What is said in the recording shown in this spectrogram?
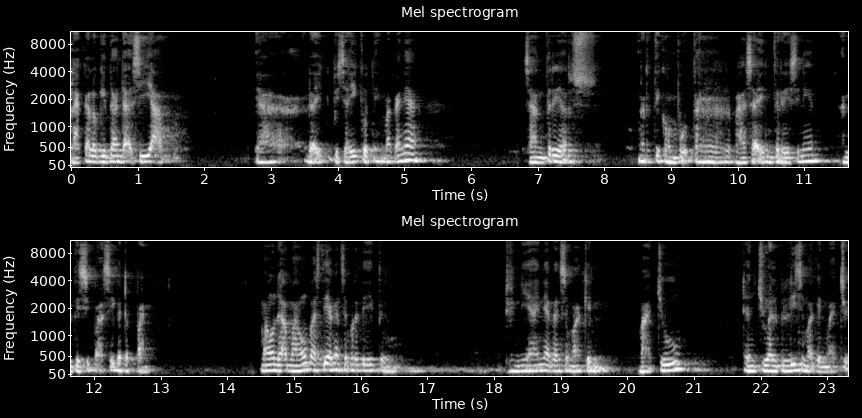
Lah kalau kita tidak siap, ya tidak bisa ikut nih. Makanya santri harus ngerti komputer, bahasa Inggris ini kan antisipasi ke depan. Mau tidak mau pasti akan seperti itu dunia ini akan semakin maju dan jual beli semakin maju.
